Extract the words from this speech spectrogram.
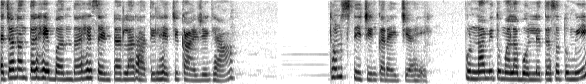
त्याच्यानंतर हे बंद हे सेंटरला राहतील ह्याची काळजी घ्या. इथून स्टिचिंग करायची आहे. पुन्हा मी तुम्हाला बोलले तसं तुम्ही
